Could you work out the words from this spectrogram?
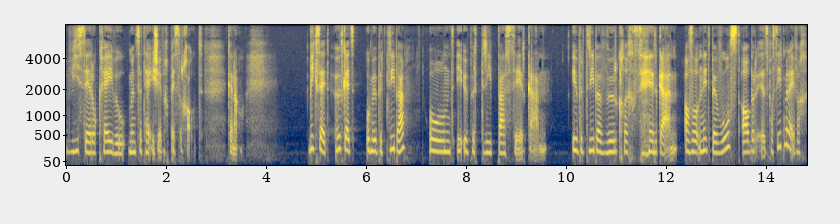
wie sehr okay, weil Münzentee ist einfach besser kalt. Genau. Wie gesagt, heute geht es um Übertreiben und ich übertreibe sehr gern. Ich übertreibe wirklich sehr gern. Also nicht bewusst, aber es passiert mir einfach.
